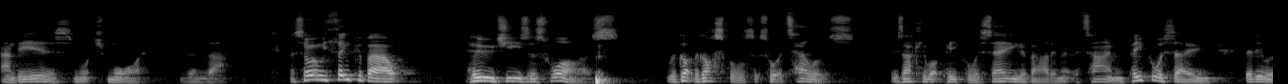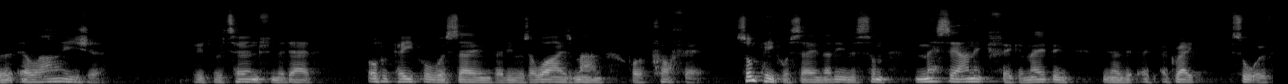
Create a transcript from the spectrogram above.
and he is much more than that. And so when we think about who Jesus was, we've got the Gospels that sort of tell us exactly what people were saying about him at the time. And people were saying that he was Elijah who'd returned from the dead. Other people were saying that he was a wise man or a prophet. Some people are saying that he was some messianic figure, maybe you know a, a great sort of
